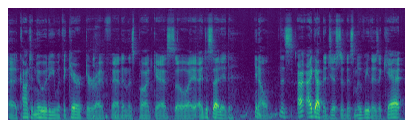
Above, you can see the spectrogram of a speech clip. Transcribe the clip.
uh, continuity with the character I've had in this podcast, so I, I decided, you know, this I, I got the gist of this movie. There's a cat.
